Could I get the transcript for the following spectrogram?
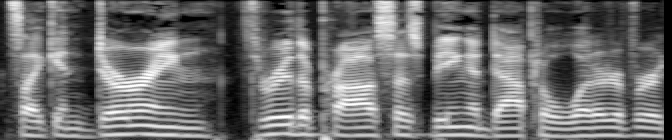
It's like enduring through the process, being adaptable, whatever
